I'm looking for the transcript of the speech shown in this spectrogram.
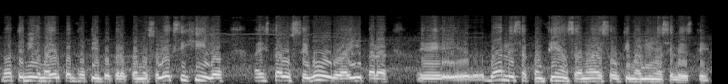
no ha tenido mayor contratiempo, pero cuando se lo ha exigido, ha estado seguro ahí para eh, darle esa confianza, ¿no? A esa última línea celeste.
